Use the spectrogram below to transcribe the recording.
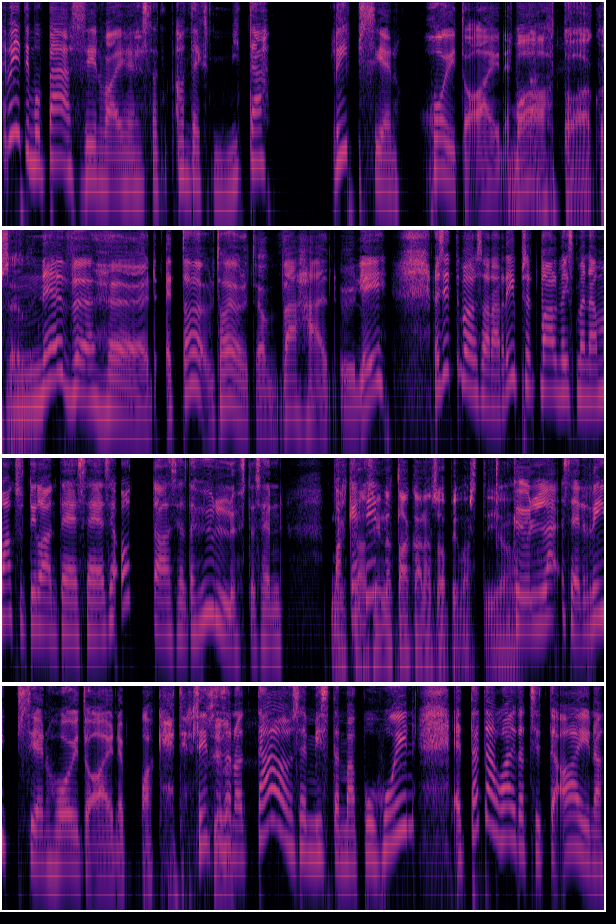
ja mietin mun päässä siinä vaiheessa, että anteeksi, mitä? Ripsien hoitoainetta. Vaahtoaako se? jotenkin? Never heard. Että toi, toi on nyt jo vähän yli. No sitten me saadaan ripset valmiiksi, mennään maksutilanteeseen ja se ottaa sieltä hyllystä sen Nyt se on paketin. siinä takana sopivasti, joo. Kyllä, sen ripsien hoitoainepaketin. Sitten Siinä- sanoi, että tämä on se, mistä mä puhuin. Että tätä laitat sitten aina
